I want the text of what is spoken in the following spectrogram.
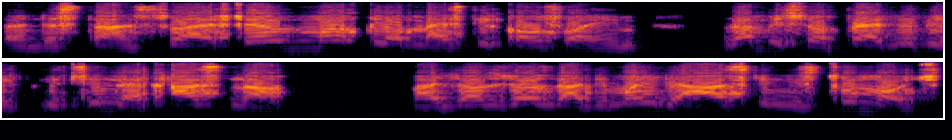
You understand? So I feel more club might still come for him. Don't be surprised. Maybe it seems like Arsenal. Might just just that the money they're asking is too much.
